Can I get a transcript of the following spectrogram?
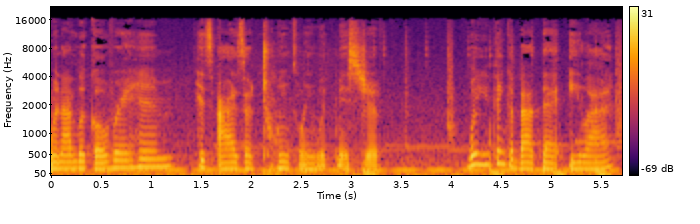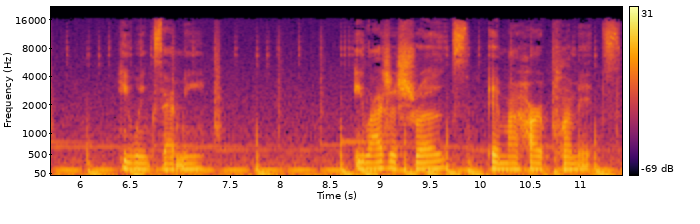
When I look over at him, his eyes are twinkling with mischief. What do you think about that, Eli? He winks at me. Elijah shrugs, and my heart plummets.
